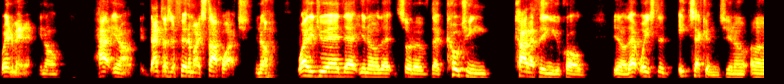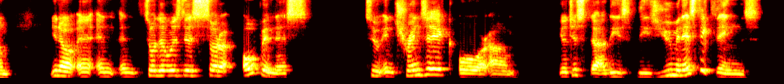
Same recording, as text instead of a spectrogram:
wait a minute, you know, how, you know, that doesn't fit in my stopwatch. You know, why did you add that, you know, that sort of that coaching kata thing you called, you know, that wasted eight seconds, you know, um, you know, and, and, and so there was this sort of openness to intrinsic or, um, you know, just uh, these, these humanistic things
